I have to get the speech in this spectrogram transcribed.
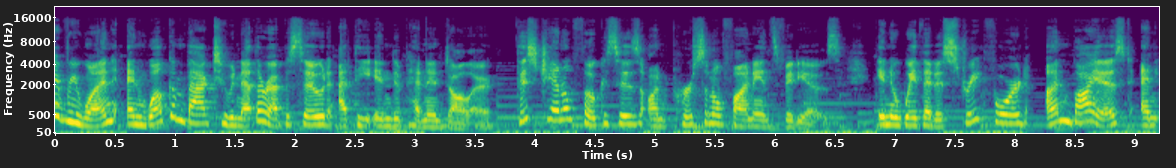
everyone, and welcome back to another episode at The Independent Dollar. This channel focuses on personal finance videos in a way that is straightforward, unbiased, and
